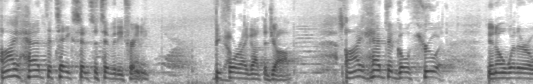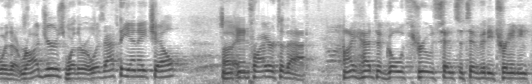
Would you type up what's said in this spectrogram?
I had to take sensitivity training before I got the job. I had to go through it. You know, whether it was at Rogers, whether it was at the NHL, uh, and prior to that, I had to go through sensitivity training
